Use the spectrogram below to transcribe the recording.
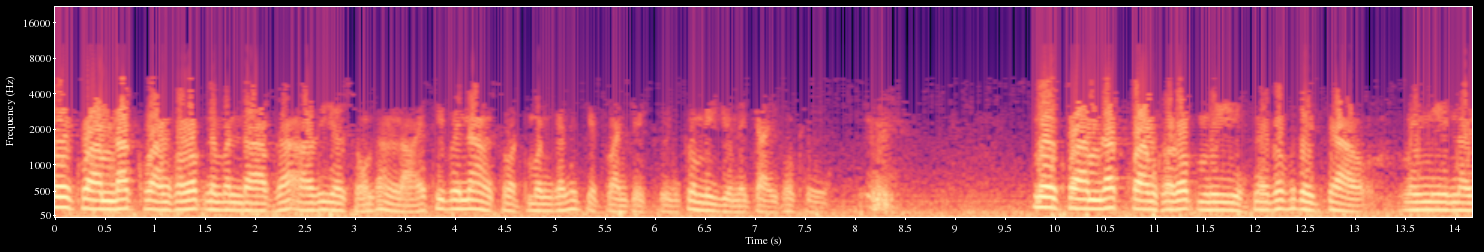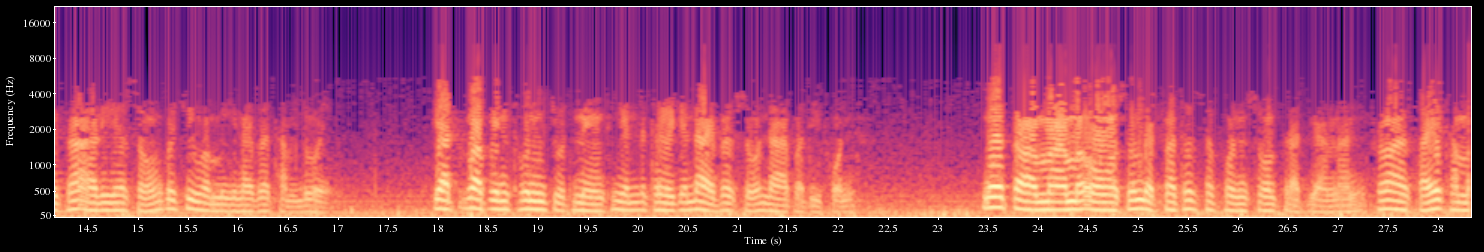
ด้วยความรักความเคารพในบรรดาพระอริยสงฆ์ทั้งหลายที่ไปนั่งสวดมนต์กันให้เจ็ดวันเจ็ดคืนก็มีอยู่ในใจของเธอ เมื่อความรักความเคารพมีในพระพุทธเจ้า ไม่มีในพระอริยสงฆ์ก็ชื่อว่ามีในพระธรรมด้วย จัดว่าเป็นทุนจุดหนึ่งที่เธอจะได้พระโสดาปฏิผล เมื่อต่อมามาองค์สมเด็จพระทศพลทรงตรัสอย่างนั้น เพราะอาศัยธรรม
